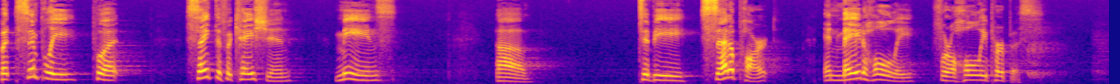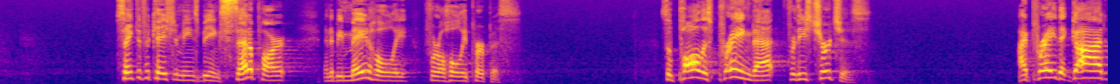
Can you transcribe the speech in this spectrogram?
But simply put, sanctification means uh, to be set apart and made holy for a holy purpose. Sanctification means being set apart and to be made holy for a holy purpose. So, Paul is praying that for these churches. I pray that God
